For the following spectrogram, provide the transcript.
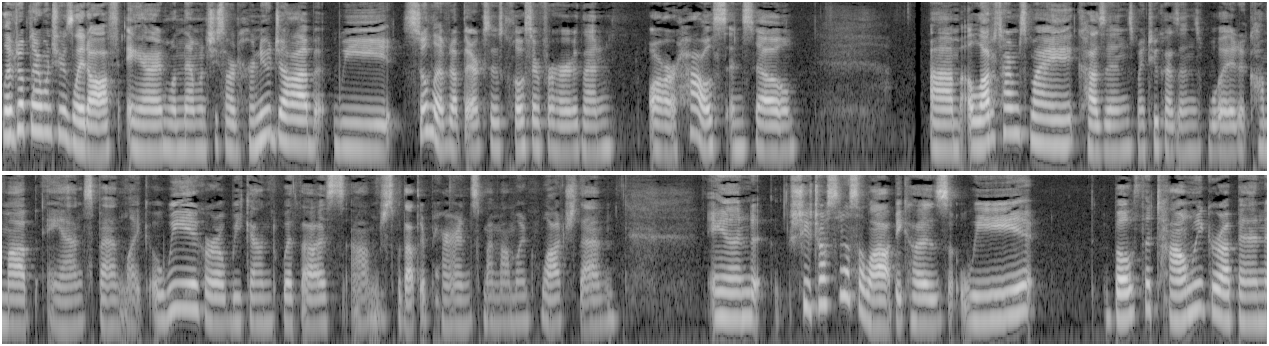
lived up there when she was laid off and when then when she started her new job we still lived up there because it was closer for her than our house and so um, a lot of times, my cousins, my two cousins, would come up and spend like a week or a weekend with us, um, just without their parents. My mom would watch them. And she trusted us a lot because we, both the town we grew up in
